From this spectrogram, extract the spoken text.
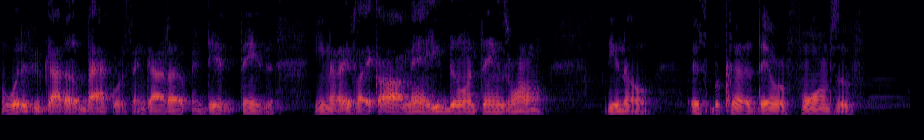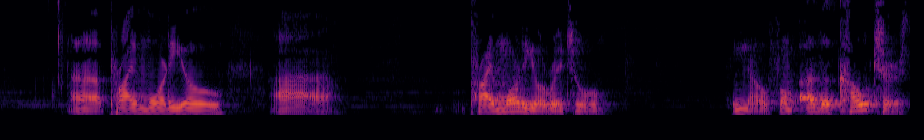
What if you got up backwards and got up and did things you know, it's like, oh man, you doing things wrong. You know, it's because there were forms of uh, primordial, uh, primordial ritual, you know, from other cultures.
